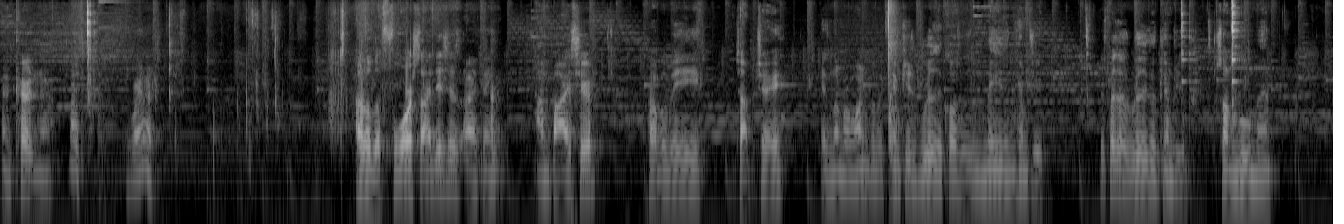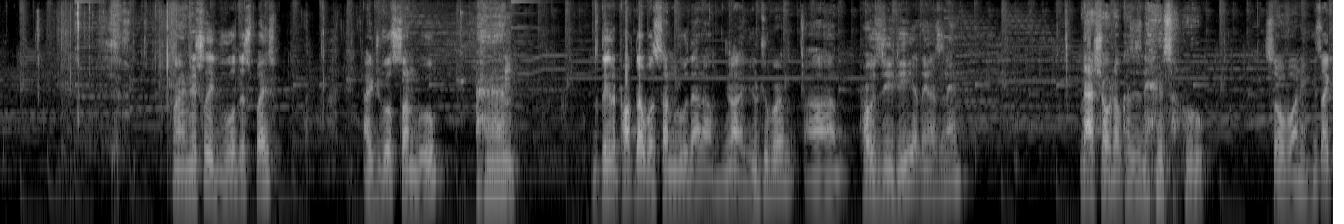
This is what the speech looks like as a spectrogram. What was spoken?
And carrot in there. Nice. Very nice. Out of the four side dishes, I think I'm biased here. Probably japchae is number one, but the kimchi is really close. It's amazing kimchi. This place has really good kimchi. Sung Woo, man. When I initially Googled this place, I Googled Sung Woo, and the thing that popped up was Sunwoo, that um, you know, that YouTuber, um, ProZD, I think that's his name. That showed up because his name is. So funny. He's like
